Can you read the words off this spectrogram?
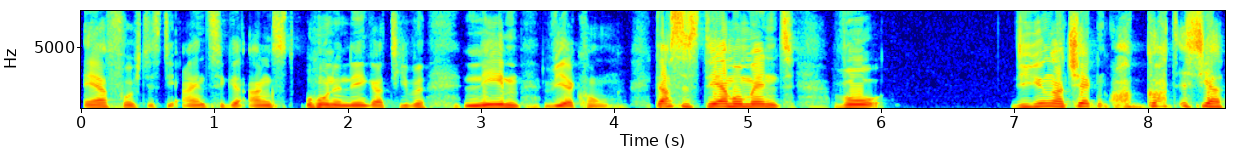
Ehrfurcht ist die einzige Angst ohne negative Nebenwirkung. Das ist der Moment, wo die Jünger checken, oh Gott ist ja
